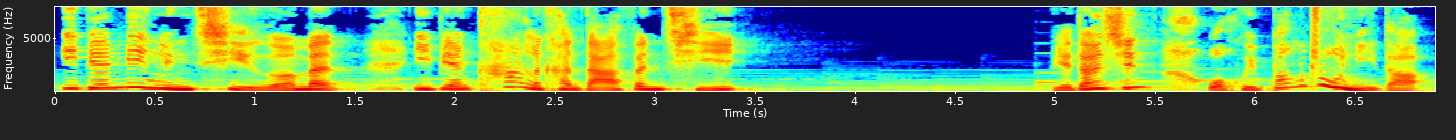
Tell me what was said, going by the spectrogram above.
一边命令企鹅们，一边看了看达芬奇。别担心，我会帮助你的。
